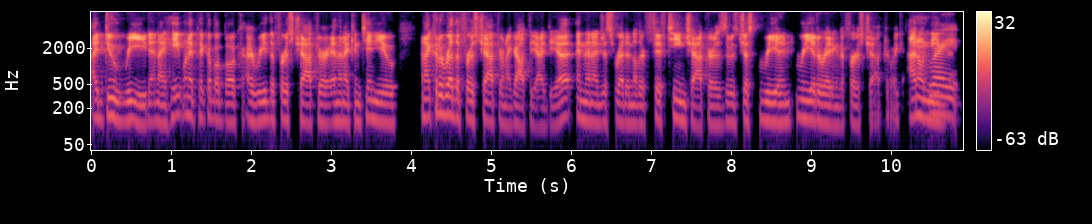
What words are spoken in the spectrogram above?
i do read and i hate when i pick up a book i read the first chapter and then i continue and i could have read the first chapter and i got the idea and then i just read another 15 chapters it was just re- reiterating the first chapter like i don't need that. Right.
